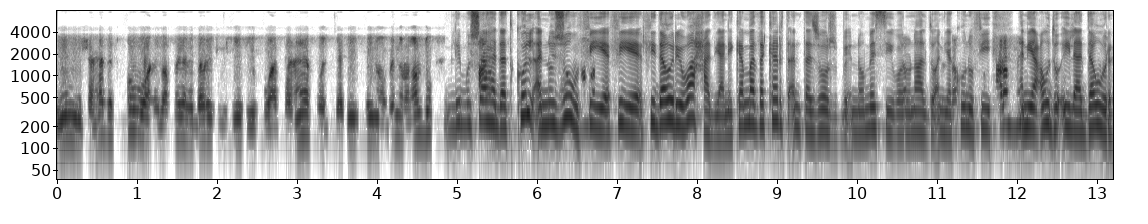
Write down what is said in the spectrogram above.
من مشاهدة قوة إضافية للدوري الإنجليزي وتنافس جديد بينه وبين رونالدو. لمشاهدة كل النجوم في في في دوري واحد. يعني كما ذكرت أنت جورج بأنه ميسي ورونالدو أن يكونوا في أن يعودوا إلى دوري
